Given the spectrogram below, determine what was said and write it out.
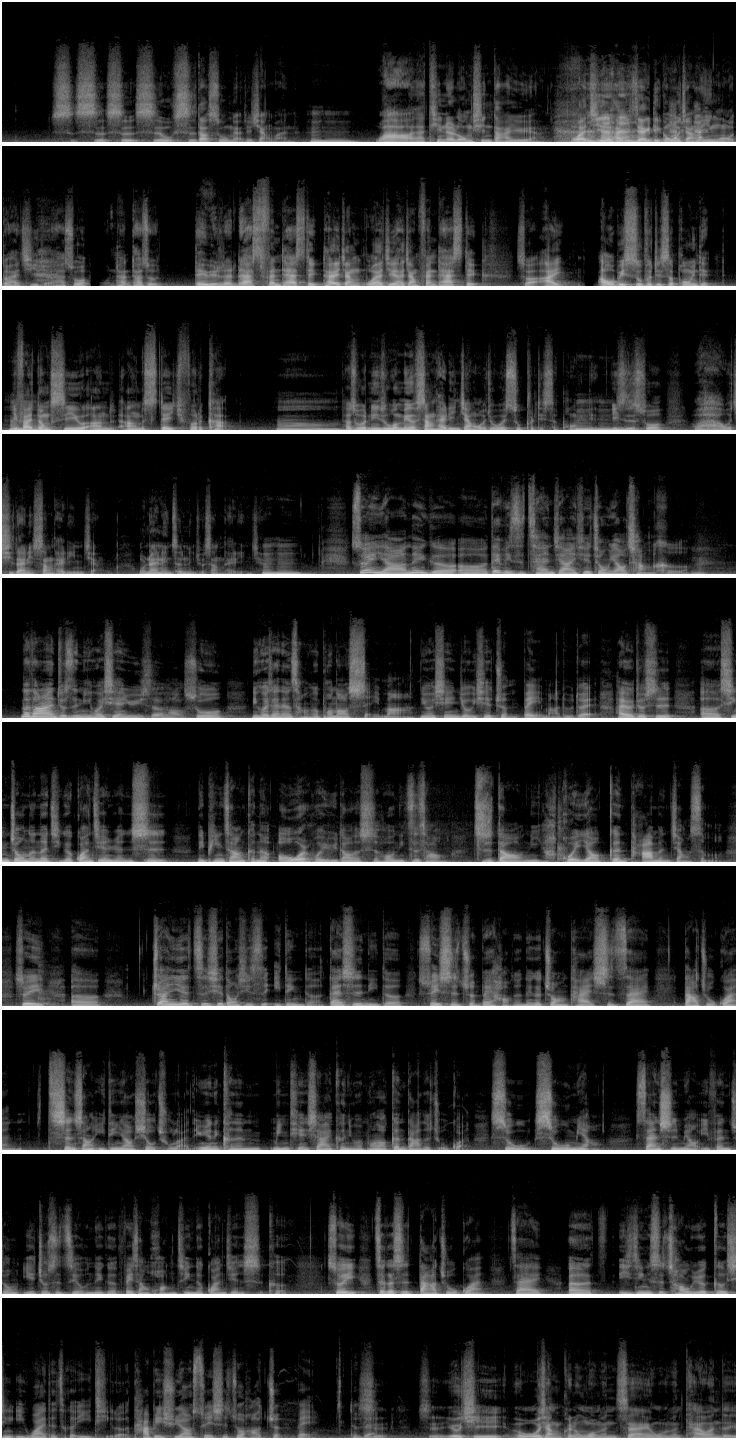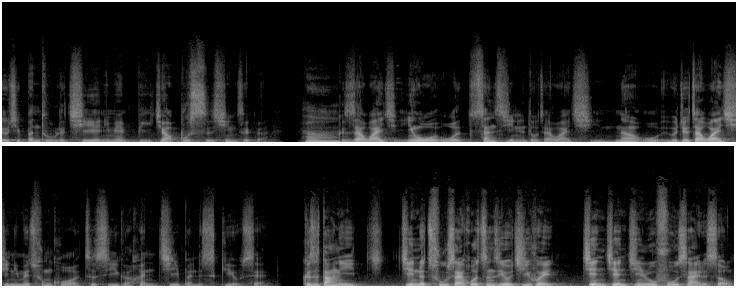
十十十十十到十五秒就讲完了。哼嗯哇，他听了龙心大悦啊！我还记得他 exactly 跟我讲的英文，我都还记得。他说，他他说，David, that- that's fantastic。他也讲，我还记得他讲 fantastic。So I I will be super disappointed if I don't see you on on the stage for the cup。 哼，哦，他说，你如果没有上台领奖，我就会 super disappointed。意思是说，哇，我期待你上台领奖。我那年真的就上台领奖。嗯哼，所以啊，那个呃，Davis 参加一些重要场合，嗯那当然就是你会先预设好说你会在那个场合碰到谁嘛，你会先有一些准备嘛，对不对？还有就是呃，心中的那几个关键人士，你平常可能偶尔会遇到的时候，你至少知道你会要跟他们讲什么，所以呃。专业这些东西是一定的，但是你的随时准备好的那个状态是在大主管身上一定要秀出来的，因为你可能明天下一刻你会碰到更大的主管，十五十五秒、三十秒、一分钟，也就是只有那个非常黄金的关键时刻。所以这个是大主管在呃已经是超越个性以外的这个议题了，他必须要随时做好准备，对不对？是，尤其呃我想可能我们在我们台湾的尤其本土的企业里面比较不实行这个。嗯可是，在外企，因为我我三十几年都在外企，那我我觉得在外企里面存活，这是一个很基本的 skill set。可是，当你进了初赛，或甚至有机会渐渐进入复赛的时候，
